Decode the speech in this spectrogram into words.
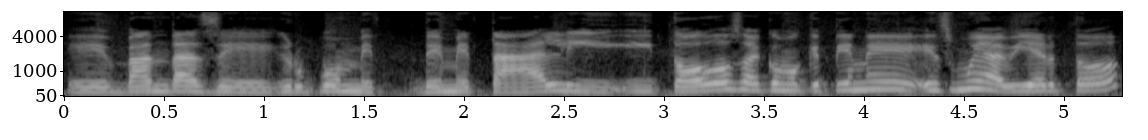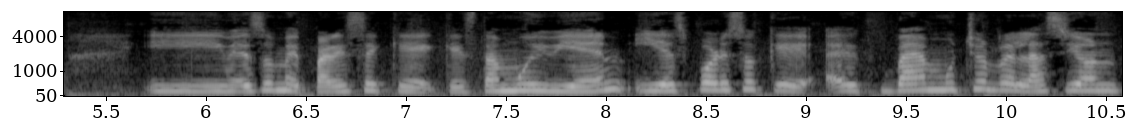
eh, bandas de grupo de metal y, y, todo, o sea, como que tiene, es muy abierto y eso me parece que, está muy bien y es por eso que eh, va mucho en relación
